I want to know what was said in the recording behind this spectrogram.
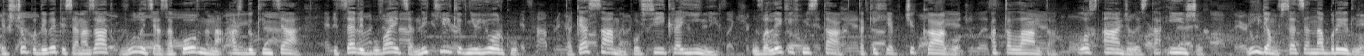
Якщо подивитися назад, вулиця заповнена аж до кінця. І це відбувається не тільки в Нью-Йорку. Таке саме по всій країні, у великих містах, таких як Чикаго, Аталанта, Лос-Анджелес та інших. Людям все це набридло.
